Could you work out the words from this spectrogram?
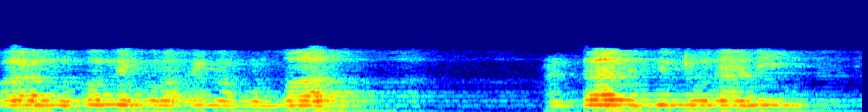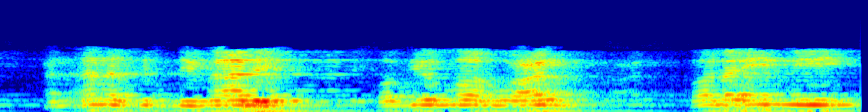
قال المصنف رحمه الله عن ثابت البناني عن أنس بن مالك رضي الله عنه قال إني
